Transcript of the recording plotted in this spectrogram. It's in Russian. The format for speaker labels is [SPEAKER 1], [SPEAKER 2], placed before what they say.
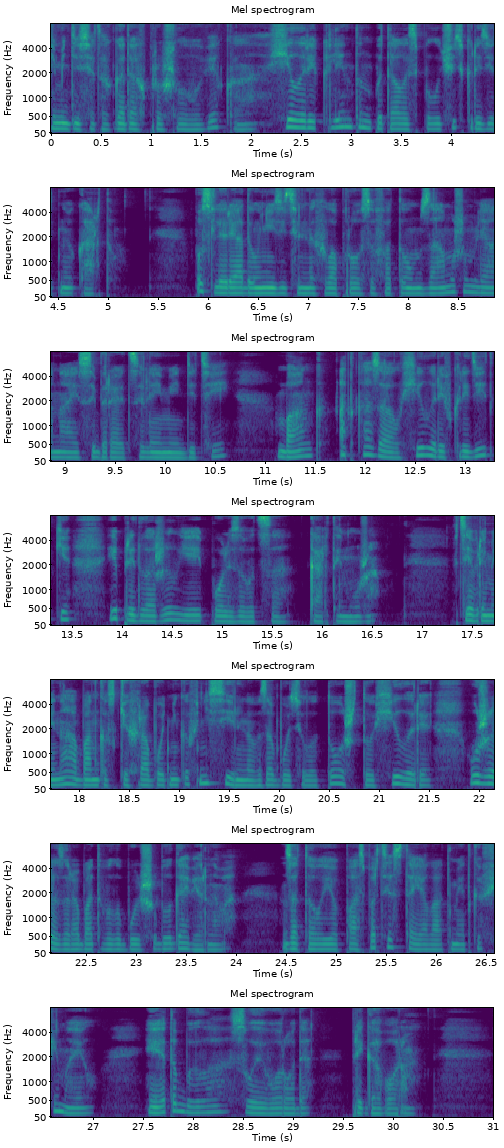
[SPEAKER 1] В 70-х годах прошлого века Хиллари Клинтон пыталась получить кредитную карту. После ряда унизительных вопросов о том, замужем ли она и собирается ли иметь детей, банк отказал Хиллари в кредитке и предложил ей пользоваться картой мужа. В те времена банковских работников не сильно заботило то, что Хиллари уже зарабатывала больше благоверного. Зато в ее паспорте стояла отметка «Female», и это было своего рода приговором.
